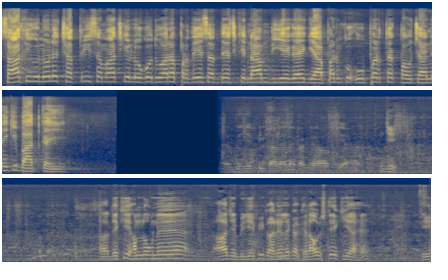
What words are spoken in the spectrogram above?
साथ ही उन्होंने छत्री समाज के लोगों द्वारा प्रदेश अध्यक्ष के नाम दिए गए ज्ञापन को ऊपर तक पहुँचाने की बात कही। बीजेपी कार्यालय का घेराव किया है। जी। देखिए हम लोग ने आज बीजेपी कार्यालय का घेराव इसलिए किया है कि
